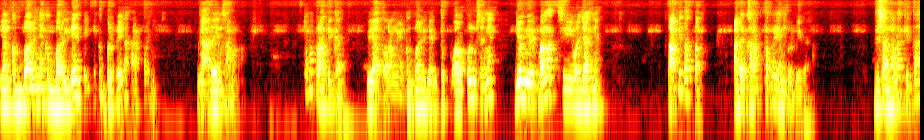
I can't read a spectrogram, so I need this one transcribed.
Yang kembarnya kembar identik itu berbeda karakternya. Nggak ada yang sama. Coba perhatikan. Lihat orang yang kembar identik. Walaupun misalnya dia mirip banget si wajahnya. Tapi tetap ada karakter yang berbeda. Di sanalah kita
